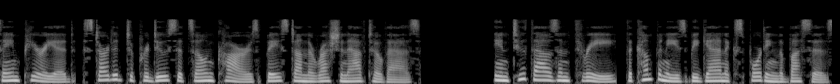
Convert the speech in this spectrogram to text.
same period, started to produce its own cars based on the Russian Avtovaz. In 2003, the companies began exporting the buses.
